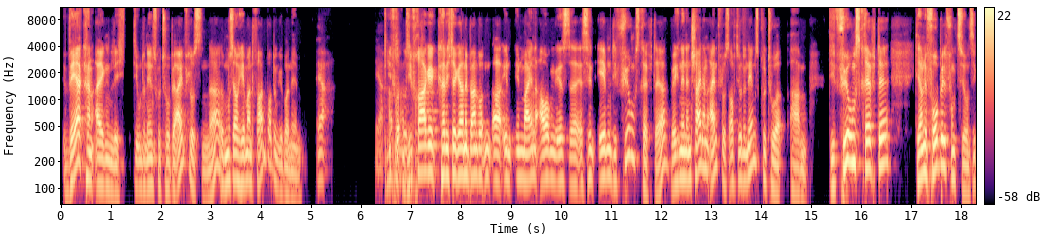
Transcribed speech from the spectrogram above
wer kann eigentlich die Unternehmenskultur beeinflussen? Ne? Da muss ja auch jemand Verantwortung übernehmen. Ja. Ja, die, die, Frage kann ich dir gerne beantworten. Äh, in, in meinen Augen ist, äh, es sind eben die Führungskräfte, ja, welche einen entscheidenden Einfluss auf die Unternehmenskultur haben. Die Führungskräfte, die haben eine Vorbildfunktion. Sie,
